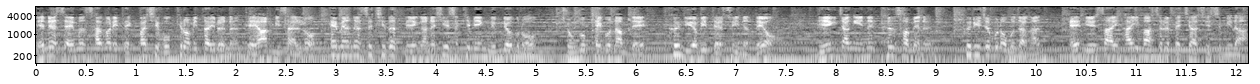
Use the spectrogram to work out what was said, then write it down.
NSM은 사거리 185km 이르는 대함 미사일로 해면을 스치듯 비행하는 sea skimming 능력으로 중국 해군 함대에 큰 위협이 될 수 있는데요. 비행장이 있는 큰 섬에는 프리즘으로 무장한 M142 하이마스를 배치할 수 있습니다.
